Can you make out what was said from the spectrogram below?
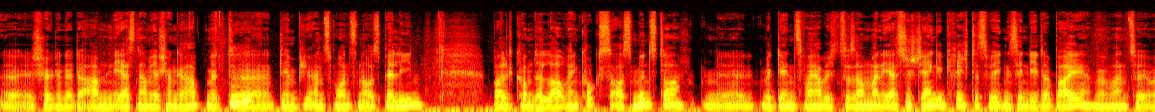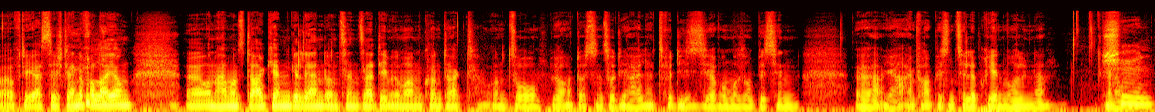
äh, äh, schöne, nette Abend. Den ersten haben wir schon gehabt mit Mhm. äh, dem Björn Swanson aus Berlin. Bald kommt der Lauren Cox aus Münster. Mit den zwei habe ich zusammen meinen ersten Stern gekriegt, deswegen sind die dabei. Wir waren zu, auf die erste Sterneverleihung äh, und haben uns da kennengelernt und sind seitdem immer im Kontakt. Und so, ja, das sind so die Highlights für dieses Jahr, wo wir so ein bisschen, äh, ja, einfach ein bisschen zelebrieren wollen. Ne? Genau. Schön.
